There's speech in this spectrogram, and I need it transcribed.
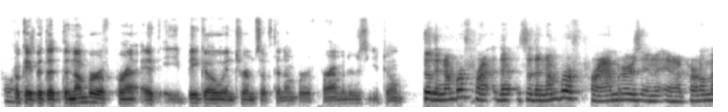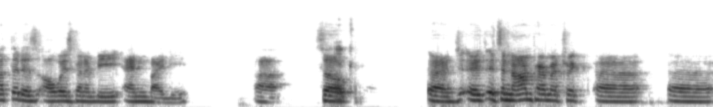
Pull Okay, but the, the number of para- big O in terms of the number of parameters, you don't. So the number of the, so the number of parameters in, in a kernel method is always going to be n by d. Uh, so okay. uh, it, it's a non-parametric uh, uh,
